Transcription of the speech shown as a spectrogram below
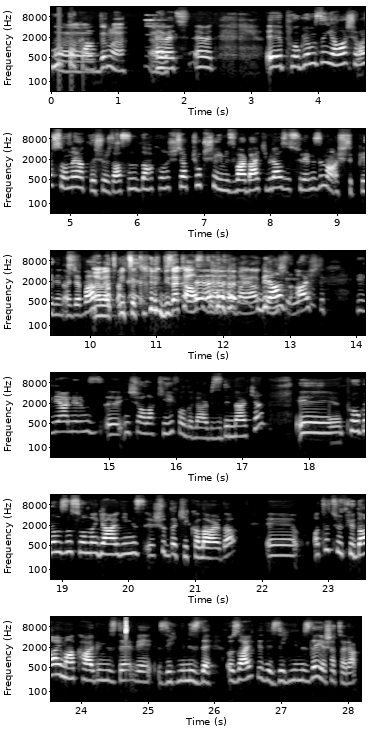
Mutlaka. Ee, değil mi? Evet, evet. evet. Ee, programımızın yavaş yavaş sonuna yaklaşıyoruz. Aslında daha konuşacak çok şeyimiz var. Belki biraz da süremizi mi aştık Pelin acaba? Evet, bir tık. Bize kalsa zaten bayağı biraz konuşuruz. Biraz aştık. Dinleyenlerimiz e, inşallah keyif alırlar bizi dinlerken. E, programımızın sonuna geldiğimiz e, şu dakikalarda e, Atatürk'ü daima kalbimizde ve zihnimizde, özellikle de zihnimizde yaşatarak,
